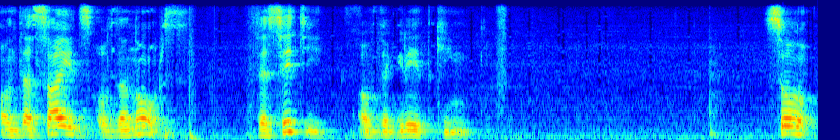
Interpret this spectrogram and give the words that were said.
on the sides of the north, the city of the great king. So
